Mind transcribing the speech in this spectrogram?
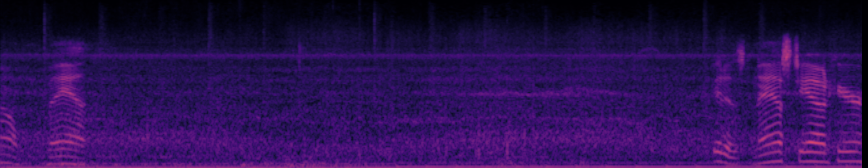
Oh man. It is nasty out here.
